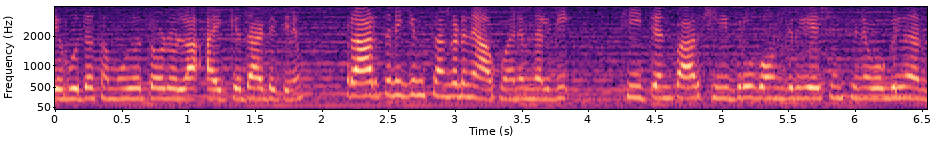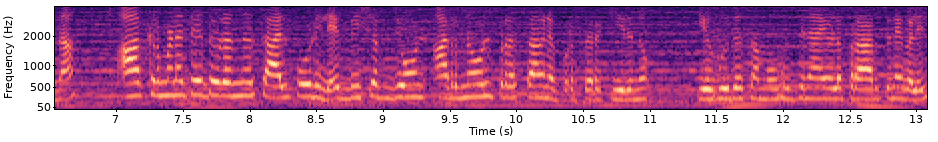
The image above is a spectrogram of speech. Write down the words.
യഹൂദ സമൂഹത്തോടുള്ള ഐക്യദാർഢ്യത്തിനും പ്രാർത്ഥനയ്ക്കും സംഘടന ആഹ്വാനം നൽകി. ഹീറ്റൻ പാർക്ക് ഹീബ്രു കോൺഗ്രിഗേഷൻ സിനഗോഗിൽ നടന്ന ആക്രമണത്തെ തുടർന്ന് സാൽഫോർഡിലെ ബിഷപ്പ് ജോൺ അർണോൾഡ് പ്രസ്താവന പുറത്തിറക്കിയിരുന്നു. യഹൂദ സമൂഹത്തിനായുള്ള പ്രാർത്ഥനകളിൽ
